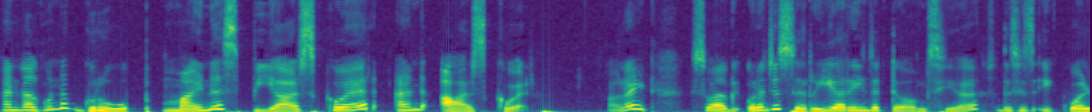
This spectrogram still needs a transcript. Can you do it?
And I'm gonna group minus pr square and r square alright. So I'm gonna just rearrange the terms here. So this is equal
